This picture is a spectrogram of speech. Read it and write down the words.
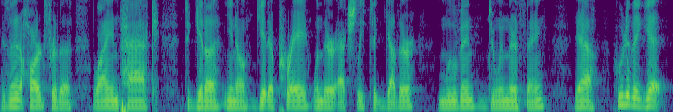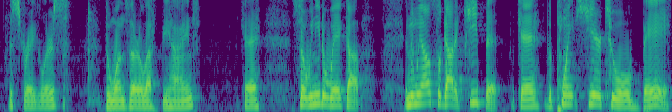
Isn't it hard for the lion pack to get a, you know, get a prey when they're actually together, moving, doing their thing? Yeah. Who do they get? The stragglers, the ones that are left behind. Okay? So we need to wake up. And then we also got to keep it, okay? The point here to obey.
